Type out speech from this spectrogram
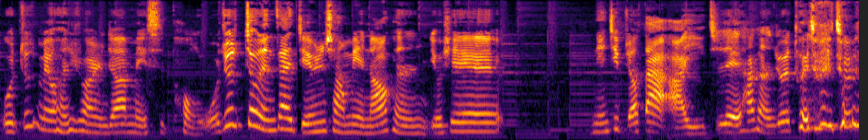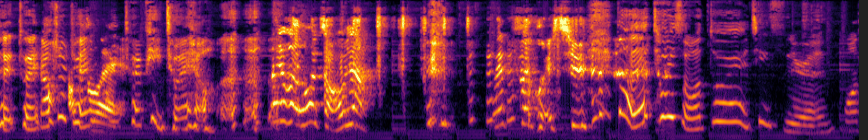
我就是没有很喜欢人家没事碰我。就就连在捷运上面，然后可能有些年纪比较大阿姨之类，她可能就会推推推推推，然后就觉得推屁推哦，那有可能会转过去，再再回去，到底在推什么推？气死人！我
